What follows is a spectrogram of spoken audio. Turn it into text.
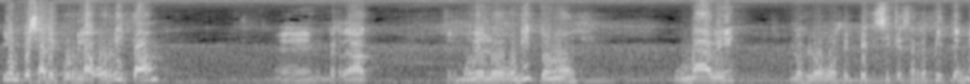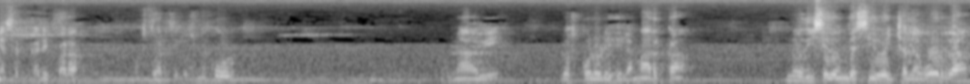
Y empezaré por la gorrita. En verdad, el modelo bonito, ¿no? Un ave los logos de Pepsi que se repiten, me acercaré para mostrárselos mejor. Un ave, los colores de la marca, no dice dónde ha sido hecha la gorra,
